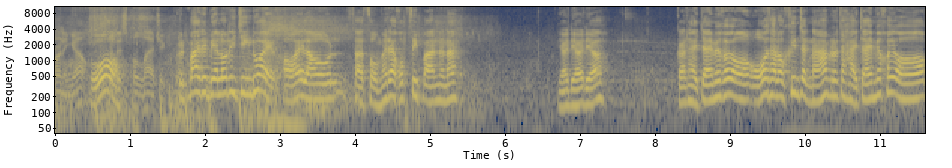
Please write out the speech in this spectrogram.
running out Oh. for this pelagic เป็น predator. ป้ายทะเบียนรถจริงๆด้วยเอาให้เราสะสมให้ได้ครบสิบอันนะนะ เดี๋ยวเดี๋ยวเดี๋ยวการหายใจไม่ค่อยออก โอ้ ถ้าเราขึ้นจากน้ำเราจะหายใจไม่ค่อยออก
